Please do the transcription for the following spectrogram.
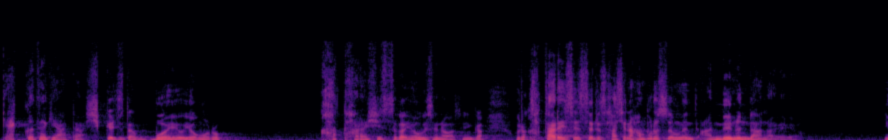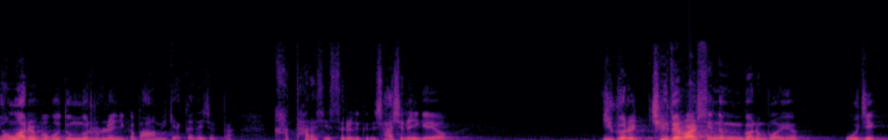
깨끗하게 하다, 씻겨주다. 뭐예요 영어로? 카타르시스가 여기서 나왔으니까 우리 카타르시스를 사실은 함부로 쓰면 안 되는 단어예요. 영화를 보고 눈물을 흘리니까 마음이 깨끗해졌다. 카타르시스를 느끼는 사실은 이게요. 이거를 제대로 할 수 있는 거는 뭐예요? 오직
